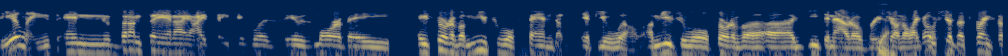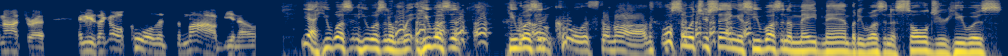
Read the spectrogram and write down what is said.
dealings, and but I'm saying I, I think it was it was more of a a sort of a mutual fandom, if you will, a mutual sort of a, a geeking out over each Yeah. other. Like, oh shit, that's Frank Sinatra, and he's like, oh cool, it's the mob, you know. yeah, he wasn't, he wasn't, a, he wasn't, he wasn't. oh, cool. It's the mob. Well, so what you're saying is he wasn't a made man, but he wasn't a soldier. He was,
